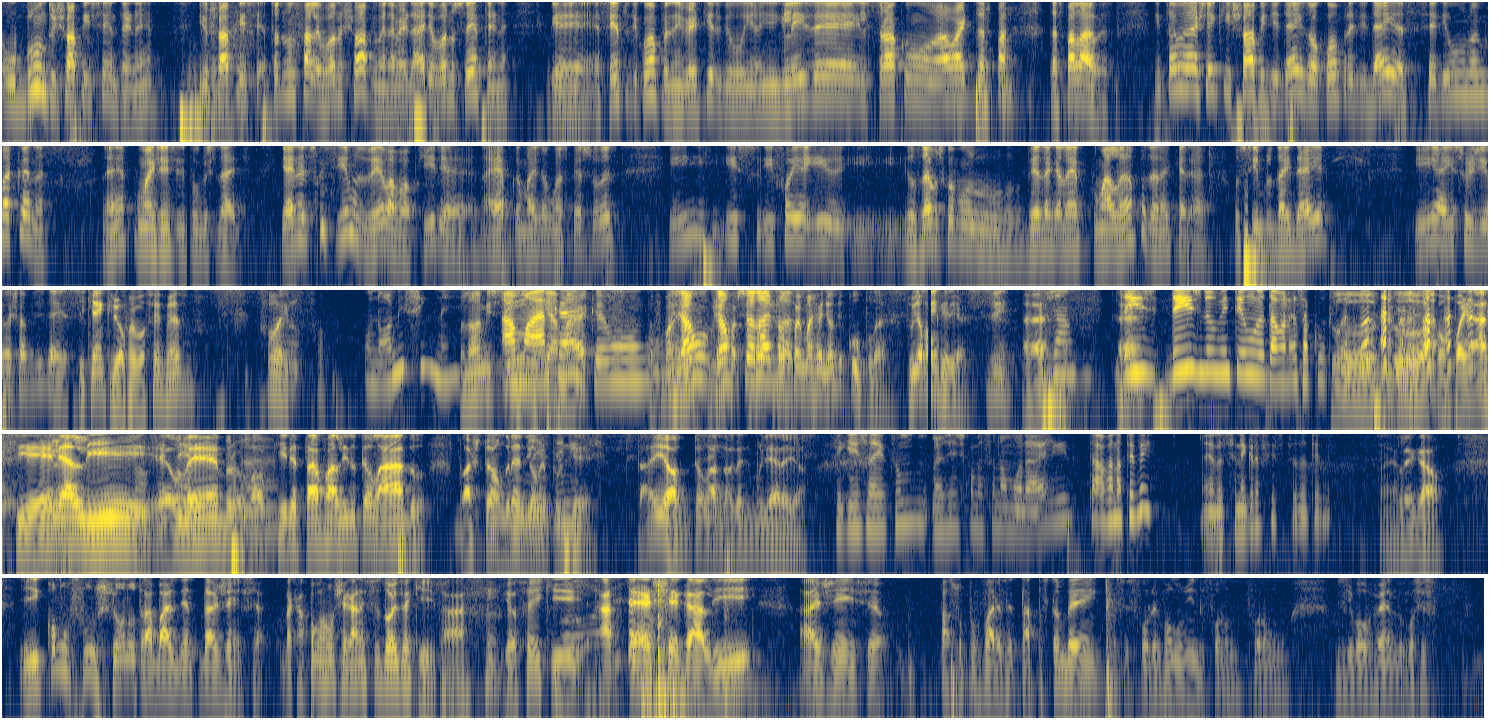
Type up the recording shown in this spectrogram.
o boom do shopping center, né? E o shopping, ce- todo mundo fala, eu vou no shopping, mas na verdade eu vou no center, né? Porque é centro de compras, né? invertido, que em inglês é, eles trocam a ordem das, pa- das palavras. Então eu achei que shopping de ideias ou compra de ideias seria um nome bacana, né? Para uma agência de publicidade. E aí nós discutimos, eu, a Valkyria, na época, mais algumas pessoas, e, isso, e foi aí, e, e usamos como, desde aquela época, uma lâmpada, né? Que era o símbolo da ideia. E aí surgiu a Shopping de Ideias. E quem criou? Foi vocês mesmos? Foi. foi. O nome sim, né? O nome sim, A marca- e a marca é um, Então já, reunião- um, já um foi- funcionário Então, nosso. foi uma reunião de cúpula. Tu e a Valquíria. Sim. É? Já. Desde, desde 91 eu tava nessa cúpula. Tu, tu acompanhasse ele ali. Eu lembro. Ah. Valquíria estava ali do teu lado. Tu acha que tu é um grande homem Desde por o quê? início. Tá aí, ó, do teu Sim. lado, uma grande mulher aí, ó. Peguei Jairton, a gente começou a namorar, ele tava na TV. Era cinegrafista da TV. É legal. E como funciona o trabalho dentro da agência? Daqui a pouco nós vamos chegar nesses dois aqui, tá? Porque eu sei que até chegar ali, a agência passou por várias etapas também. Vocês foram evoluindo, foram, foram desenvolvendo. Vocês,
